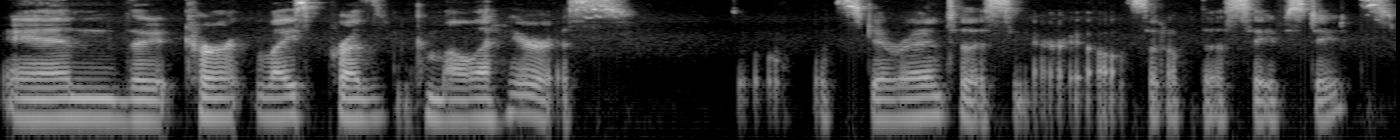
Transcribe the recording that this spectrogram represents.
and the current Vice President Kamala Harris. So let's get right into this scenario. I'll set up the safe states.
